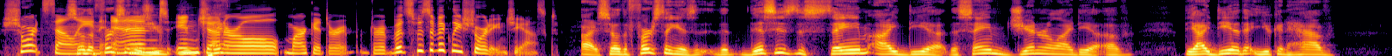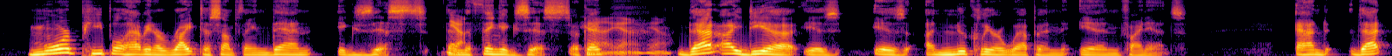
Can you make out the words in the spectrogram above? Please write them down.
short selling first thing and is you- you in general market deri- deri- but specifically shorting? She asked. All right. So the first thing is that this is the same idea, the same general idea of the idea that you can have more people having a right to something than exists, than Yeah. the thing exists. Okay. Yeah, yeah, yeah. That idea is is a nuclear weapon in finance. And that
